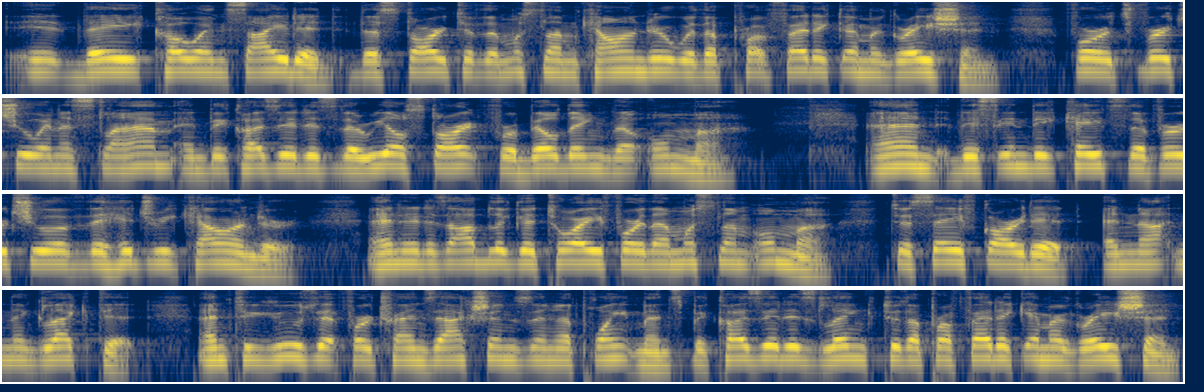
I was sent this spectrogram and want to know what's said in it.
it, they coincided the start of the Muslim calendar with a prophetic immigration for its virtue in Islam and because it is the real start for building the Ummah and this indicates the virtue of the Hijri calendar, and it is obligatory for the Muslim Ummah to safeguard it and not neglect it, and to use it for transactions and appointments because it is linked to the prophetic immigration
